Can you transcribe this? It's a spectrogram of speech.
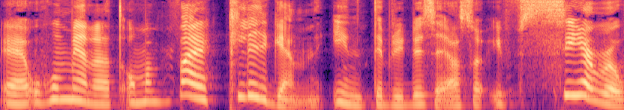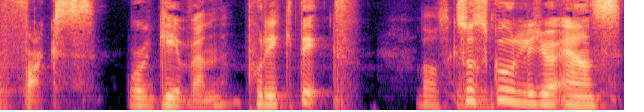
eh, och hon menar att om man verkligen inte brydde sig, alltså if zero fucks were given på riktigt, så skulle ju ens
